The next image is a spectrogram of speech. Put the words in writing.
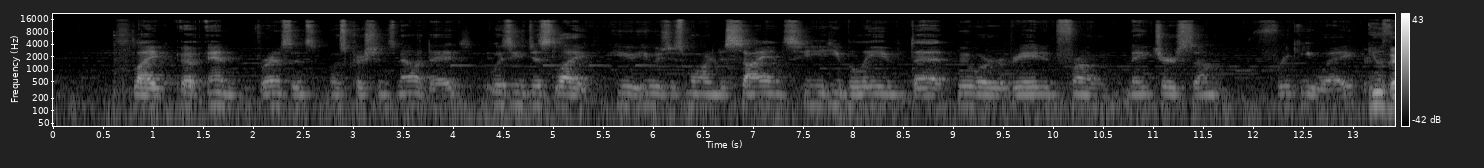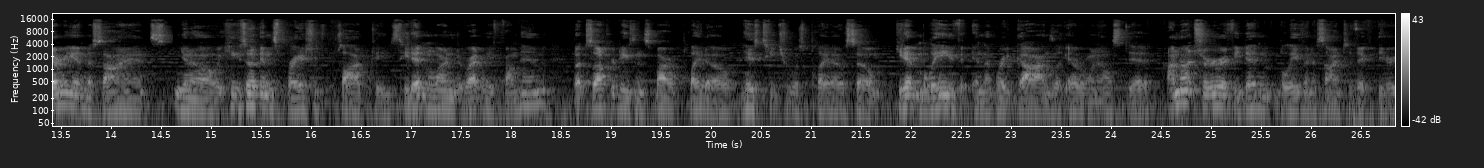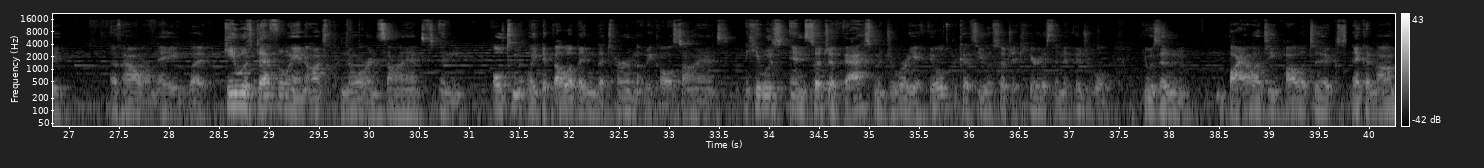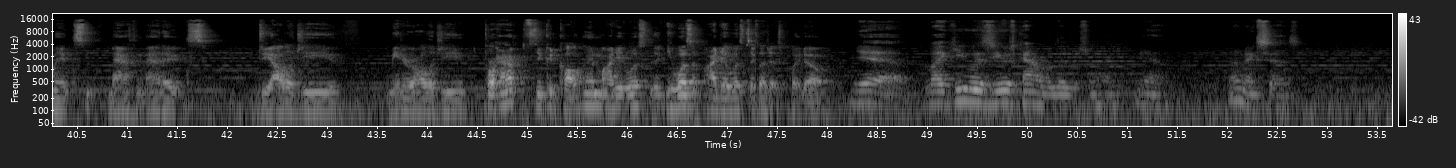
Like, uh, and for instance, most Christians nowadays, was he just like he, he was just more into science. He, he believed that we were created from nature some freaky way. He was very into science. You know, he took inspiration from Socrates. He didn't learn directly from him, but Socrates inspired Plato. His teacher was Plato, so he didn't believe in the great gods like everyone else did. I'm not sure if he didn't believe in a scientific theory of how we're made, but he was definitely an entrepreneur in science and ultimately developing the term that we call science. He was in such a vast majority of fields because he was such a curious individual. He was in biology, politics, economics, mathematics, geology, meteorology. Perhaps you could call him idealistic. He wasn't idealistic such as Plato. Yeah, like he was he was kind of religious, right? Yeah. That makes sense.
